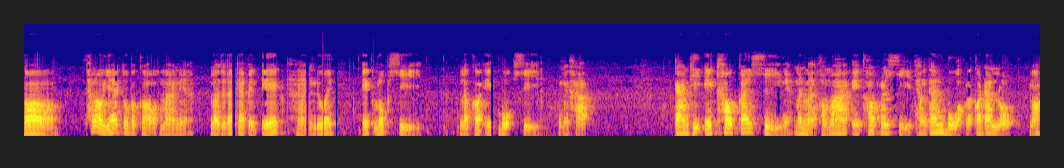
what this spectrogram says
ก็ถ้าเราแยกตัวประกอบออกมาเนี่ยเราจะได้กลายเป็น x หารด้วย x ลบ4แล้วก็ x บวก4ถูกไหมครับการที่ x เข้าใกล้ 4 เนี่ย มันหมายความว่า x เข้าใกล้ 4 ทางด้านบวกแล้วก็ด้านลบ เนาะ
